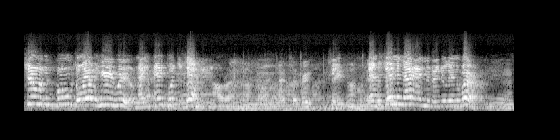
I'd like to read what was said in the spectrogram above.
Choosing whomsoever he will. Now you can't put yourself in. All right. Uh-huh. That's the truth. See? Uh-huh. And sending that individual in the world.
